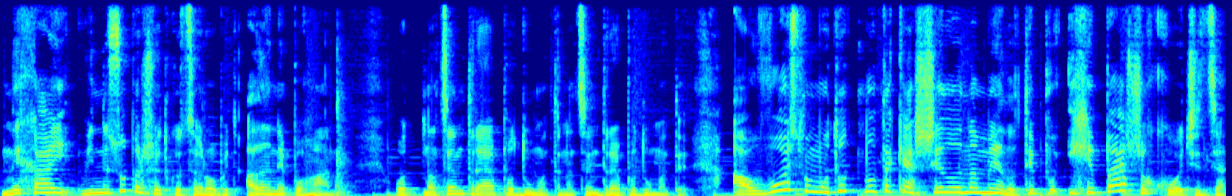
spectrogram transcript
Нехай він не супер швидко це робить, але непогано. От над цим треба подумати, над цим треба подумати. А в восьмому тут ну таке шило на мило, типу, і хіпешок хочеться.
